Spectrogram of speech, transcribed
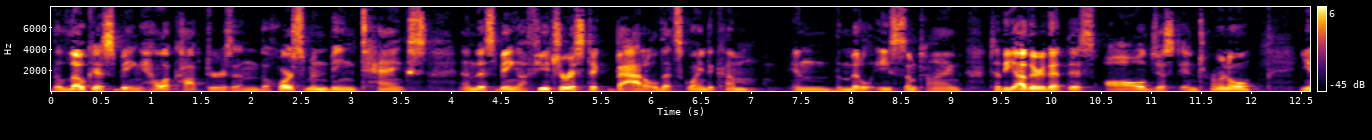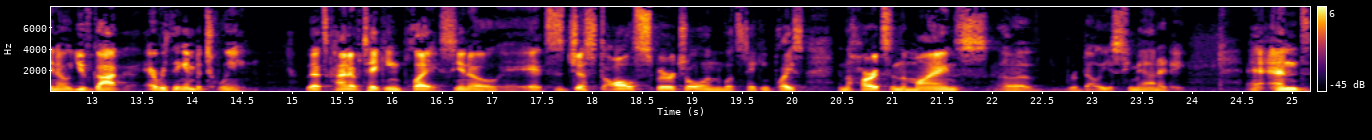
the locusts being helicopters and the horsemen being tanks, and this being a futuristic battle that's going to come in the Middle East sometime, to the other that this all just internal. You know, you've got everything in between that's kind of taking place. You know, it's just all spiritual and what's taking place in the hearts and the minds of rebellious humanity. And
